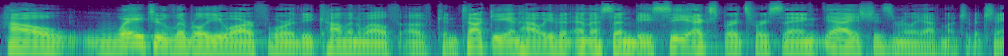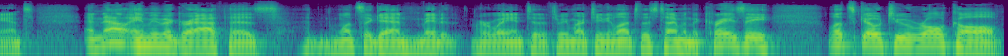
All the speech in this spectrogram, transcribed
how way too liberal you are for the Commonwealth of Kentucky, and how even MSNBC experts were saying, yeah, she doesn't really have much of a chance. And now Amy McGrath has once again made it her way into the three martini lunch, this time in the crazy. Let's go to roll call.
